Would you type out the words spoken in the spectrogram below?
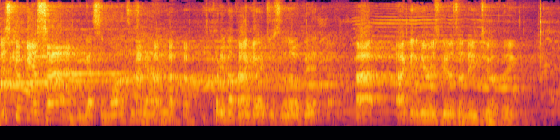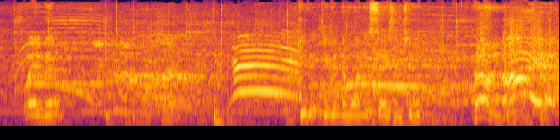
This could be a sign. You got some monitors down here? Put him up on the I get- wedges a little bit. I I can hear as good as I need to. I think. Wait a minute. Okay. Give it, give him the one that stays in tune. Howdy. Oh yeah!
